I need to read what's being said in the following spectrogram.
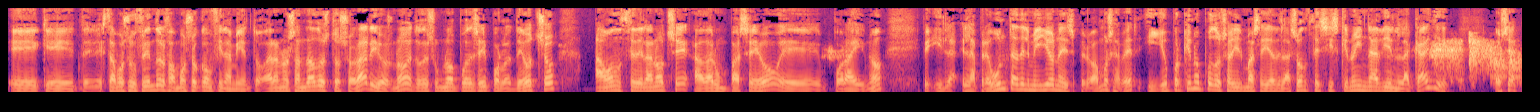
eh, que te- estamos sufriendo el famoso confinamiento. Ahora nos han dado estos horarios, ¿no? Entonces uno puede salir por de 8 a 11 de la noche a dar un paseo eh, por ahí, ¿no? Y la, la pregunta del millón es, pero vamos a ver, ¿y yo por qué no puedo salir más allá de las 11 si es que no hay nadie en la calle? O sea,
